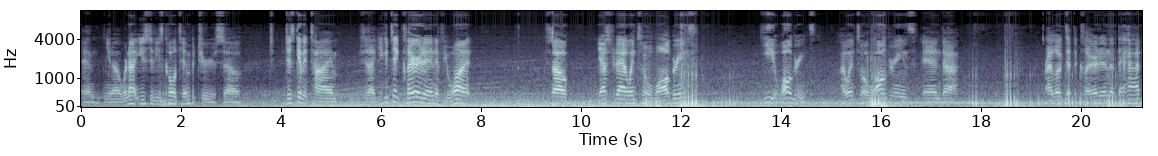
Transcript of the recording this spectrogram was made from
and you know we're not used to these cold temperatures. So j- just give it time." She's like, "You could take Claritin if you want." So yesterday I went to a Walgreens. Yeah, Walgreens. I went to a Walgreens and uh, I looked at the Claritin that they had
